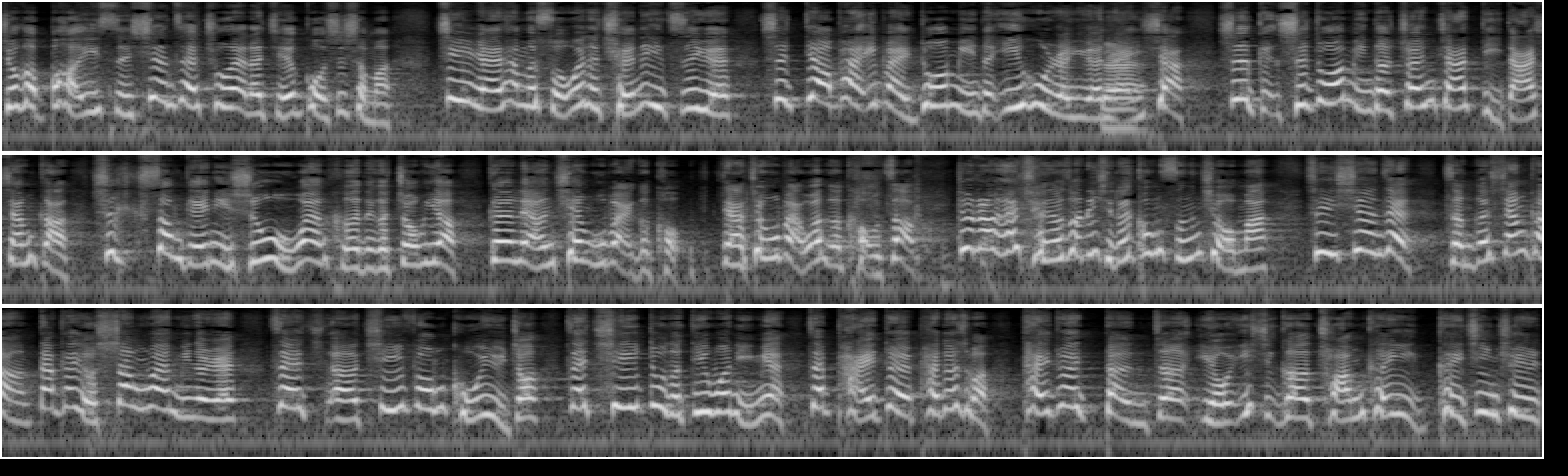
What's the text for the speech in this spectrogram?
结果不好意思，现在出来的结。结果是什么？竟然他们所谓的权力资源是调派一百多名的医护人员南下，是给十多名的专家抵达香港，是送给你十五万盒那个中药跟两千五百个口两千五百万个口罩，就让人家觉得说你写的公孙球吗？所以现在整个香港大概有上万名的人在呃凄风苦雨中，在七度的低温里面在排队排队什么？排队等着有一个床可以可以进去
